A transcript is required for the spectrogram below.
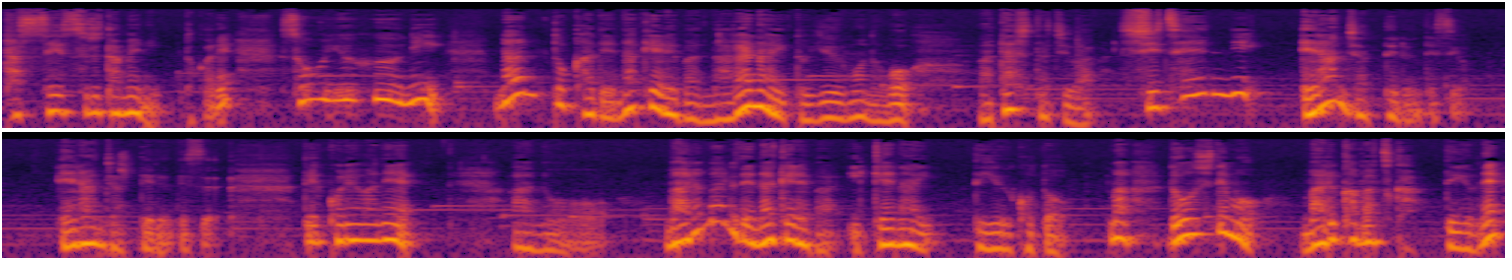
達成するためにとかね。そういうふうに何とかでなければならないというものを私たちは自然に選んじゃってるんですよ。選んじゃってるんです。でこれはねあの〇〇でなければいけないっていうこと。まあどうしても丸か×かっていうね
